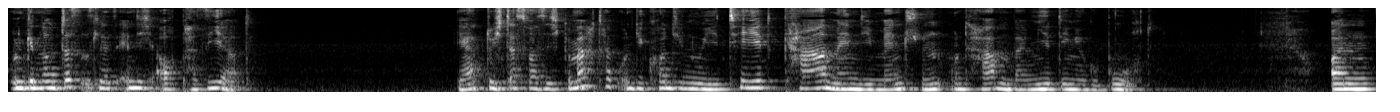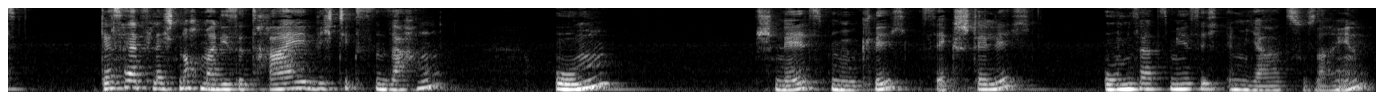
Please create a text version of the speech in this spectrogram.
Und genau das ist letztendlich auch passiert. Ja, durch das, was ich gemacht habe und die Kontinuität kamen die Menschen und haben bei mir Dinge gebucht. Und deshalb vielleicht nochmal diese drei wichtigsten Sachen, um schnellstmöglich sechsstellig umsatzmäßig im Jahr zu sein.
